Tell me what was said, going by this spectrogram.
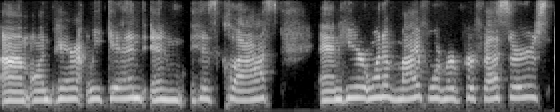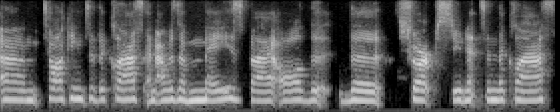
um, on parent weekend in his class and hear one of my former professors um, talking to the class and i was amazed by all the the sharp students in the class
